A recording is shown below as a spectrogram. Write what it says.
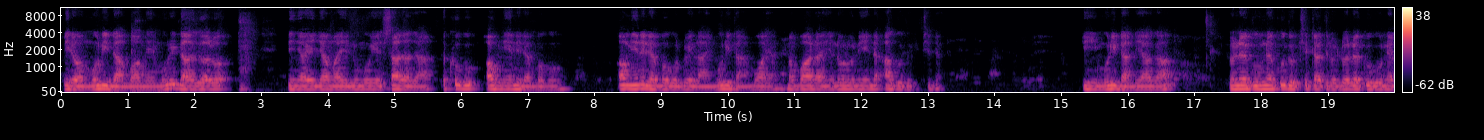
ပြီးတော့မုရိဒာပွားမယ်မုရိဒာဆိုတော့ပညာရေးကြမှာရေးလူမှုရေးစသဖြင့်တစ်ခုခုအောင်မြင်နေတဲ့ပုဂ္ဂိုလ်အောင်မြင်နေတဲ့ပုဂ္ဂိုလ်တွေ့လာရင်မုရိဒာပွားရတယ်မပွားတိုင်းအလိုလိုနေတဲ့အကုသိုလ်ဖြစ်တတ်တယ်ဒီမုရိဒာတရားက လွယ်လွယ်ကူကူနဲ့ကုသိုလ်ဖြစ်တတ်တယ်လို့လွယ်လွယ်ကူကူနဲ့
